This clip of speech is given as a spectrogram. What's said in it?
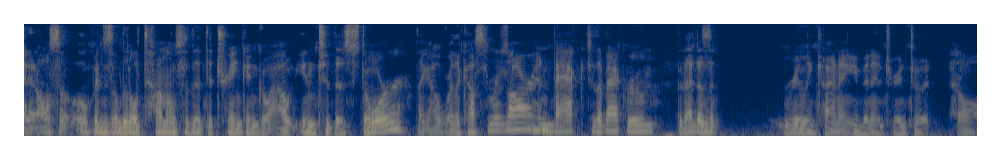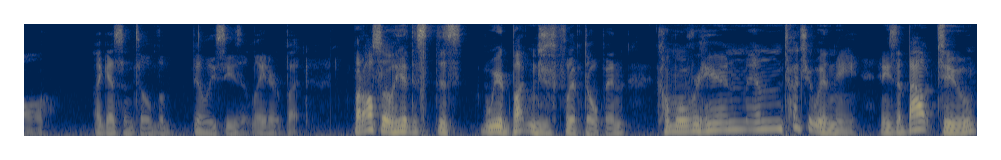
and it also opens a little tunnel so that the train can go out into the store like out where the customers are and mm. back to the back room. But that doesn't really kind of even enter into it at all i guess until the billy sees it later. But but also here this this weird button just flipped open. Come over here and, and touch it with me. And he's about to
